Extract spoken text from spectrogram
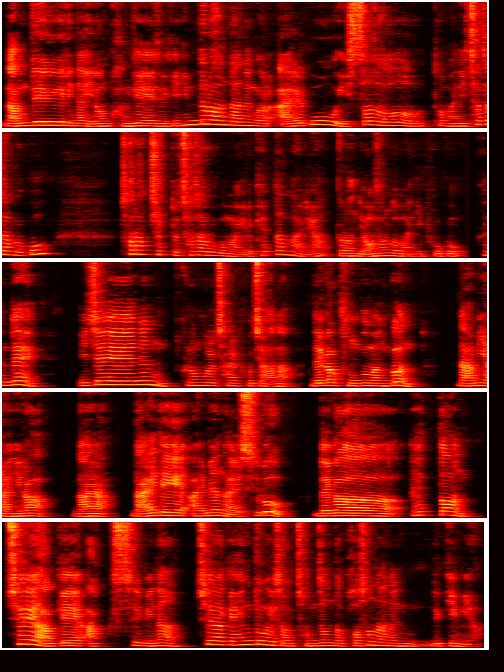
남들이나 이런 관계에 되게 힘들어한다는 걸 알고 있어서 더 많이 찾아보고 철학책도 찾아보고 막 이렇게 했단 말이야. 그런 영상도 많이 보고. 근데 이제는 그런 걸 잘 보지 않아. 내가 궁금한 건 남이 아니라 나야. 나에 대해 알면 알수록 내가 했던 최악의 악습이나 최악의 행동에서 점점 더 벗어나는 느낌이야.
